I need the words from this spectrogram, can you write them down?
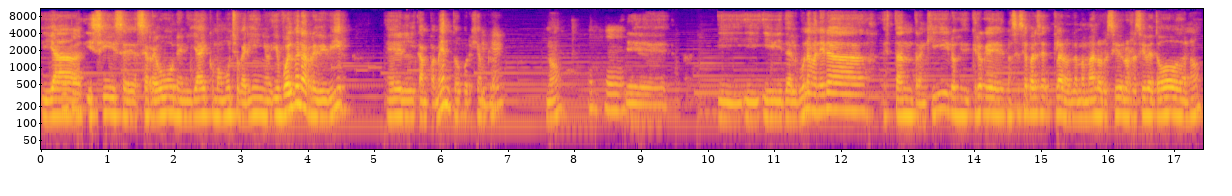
y ya, y sí, se, reúnen y ya hay como mucho cariño y vuelven a revivir el campamento, por ejemplo, ¿no? Eh, y, de alguna manera están tranquilos y creo que, no sé si aparece, claro, la mamá lo recibe, los recibe todos, ¿no?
